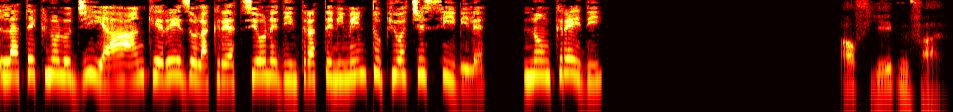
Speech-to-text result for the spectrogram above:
La tecnologia ha anche reso la creazione di intrattenimento più accessibile. Non credi? Auf jeden Fall.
